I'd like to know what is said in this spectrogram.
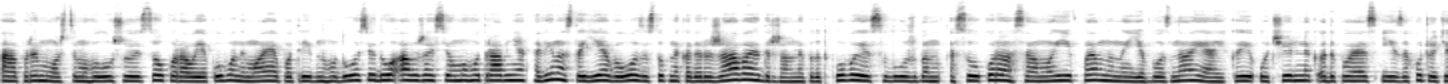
А переможцем оголошують Сокура, у якого немає потрібного досвіду. А вже 7 травня він стає ВО заступника держави Державної податкової служби. Сокура саме впевнений, бо знає, який очільник ДПС і захочуть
